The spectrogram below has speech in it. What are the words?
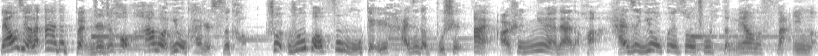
了解了爱的本质之后，哈洛又开始思考：说如果父母给予孩子的不是爱，而是虐待的话，孩子又会做出怎么样的反应呢？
